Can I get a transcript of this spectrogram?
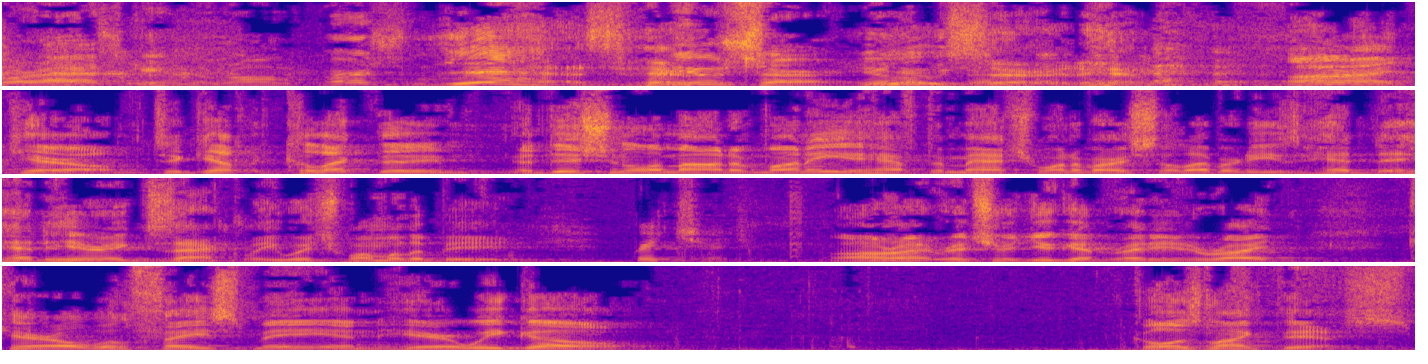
We're asking the person. Yes. You, sir. You You, sir. All right, Carol. To get, collect the additional amount of money, you have to match one of our celebrities head to head here exactly. Which one will it be? Richard. All right, Richard, you get ready to write. Carol will face me, and here we go. Goes like this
